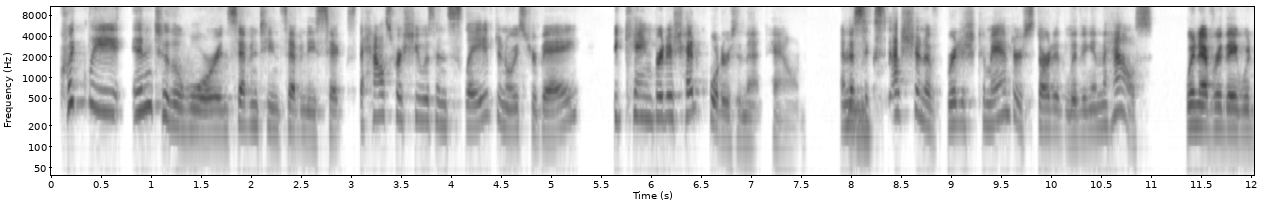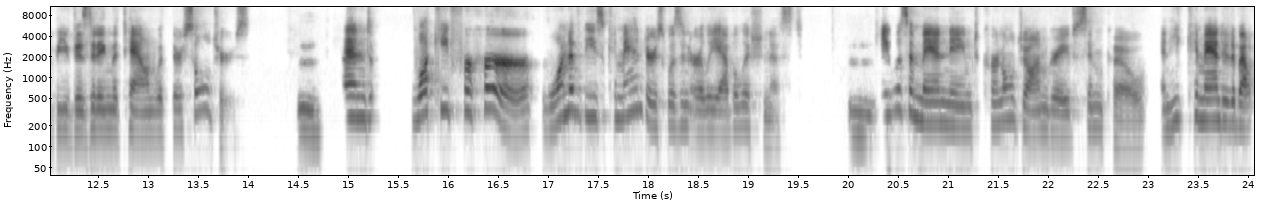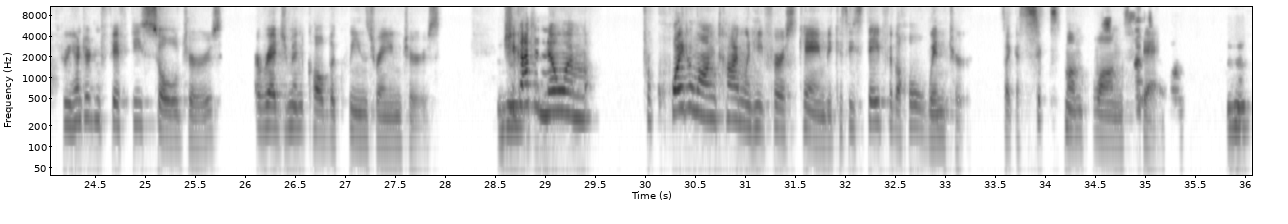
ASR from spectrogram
quickly into the war in 1776, the house where she was enslaved in Oyster Bay became British headquarters in that town. And a Mm. succession of British commanders started living in the house whenever they would be visiting the town with their soldiers. Mm. And lucky for her, one of these commanders was an early abolitionist. Mm. He was a man named Colonel John Graves Simcoe, and he commanded about 350 soldiers, a regiment called the Queen's Rangers. She Mhm. got to know him for quite a long time when he first came because he stayed for the whole winter. It's like a six month long stay. Mhm.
